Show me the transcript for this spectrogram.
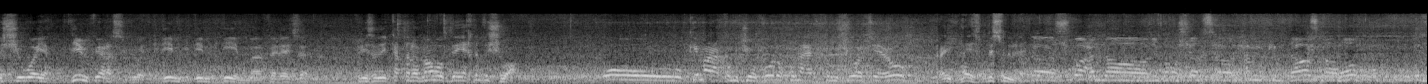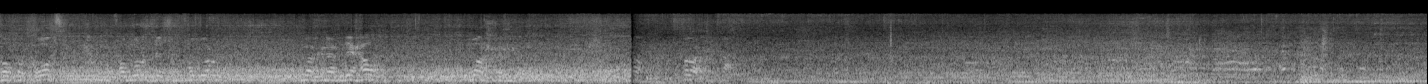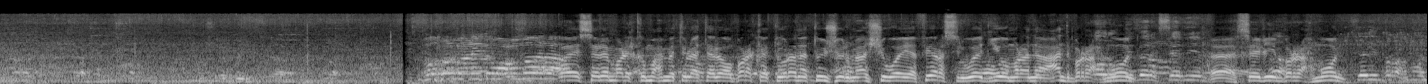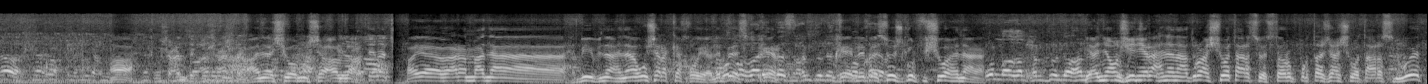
شوية قديم في راس الواد قديم قديم قديم في لي زاني 80 وبدا يخدم في الشوا وكما راكم تشوفوا لكم عندكم الشوا تاعو ريس بسم الله شوا عندنا لي بروشيت لحم كبده سكالوب فوق الخوت مخمر دجاج مخمر ماكله مليحه ومرحبا بكم السلام عليكم ورحمة الله تعالى وبركاته. رانا toujours مع الشواية في رأس الواد اليوم رانا عند بن رحمون. يبارك سليم. آه سليم بن رحمون. سليم بن رحمون آه. واش عندك واش عندك أنا شوا ما شاء الله. هيا راه معنا حبيبنا هنا. واش راك أخويا؟ لاباس بخير. لاباس، الحمد لله، بخير لاباس. واش تقول في الشوا هنا؟ والله الحمد لله. يعني en général حنا نهضروا على الشوا تاع رأس الواد روبورتاج على الشوا تاع رأس الواد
